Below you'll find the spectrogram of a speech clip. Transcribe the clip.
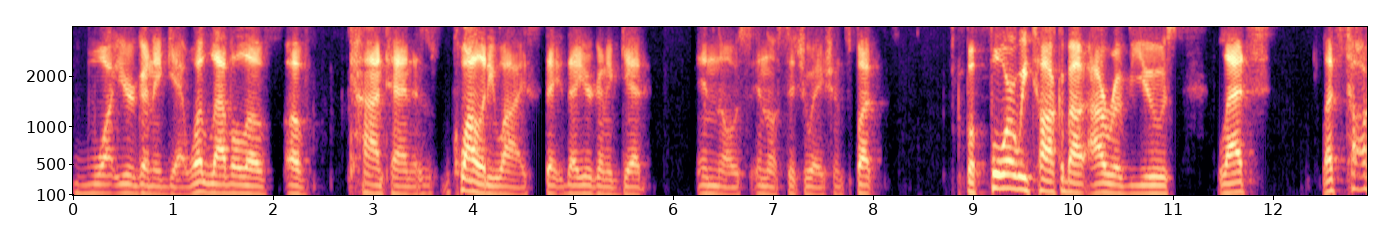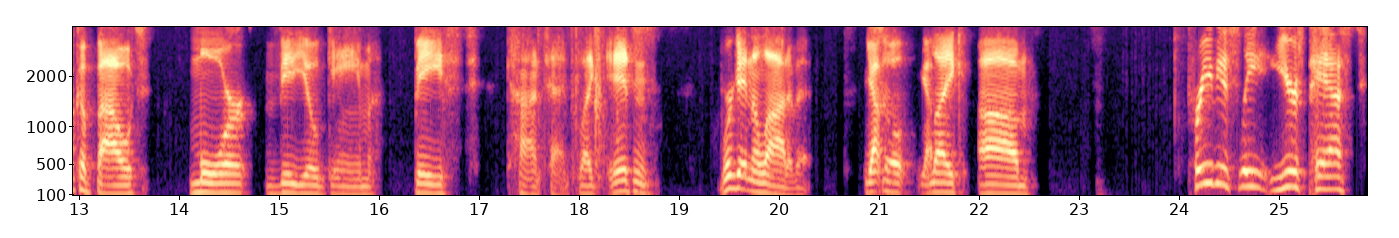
what you're gonna get, what level of of content is quality wise that, that you're gonna get in those in those situations. But before we talk about our reviews, let's let's talk about more video game based content. Like it's we're getting a lot of it. Yep. So Yep. like um previously years past,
